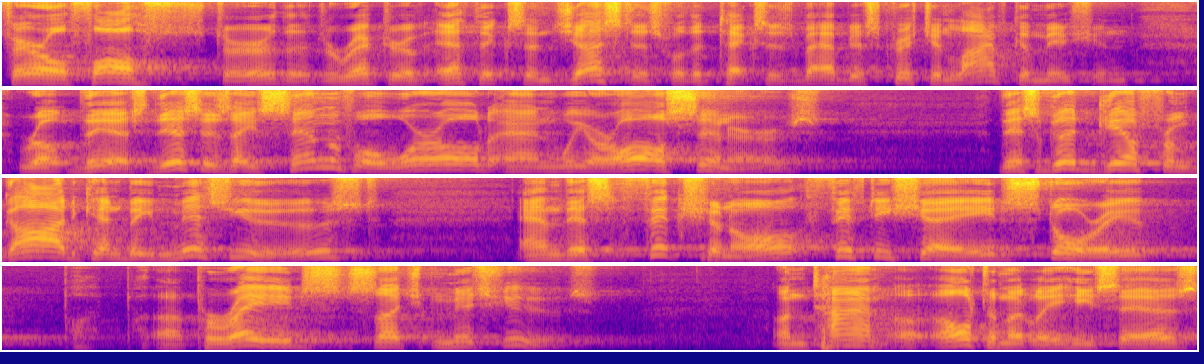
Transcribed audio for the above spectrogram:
Ferrell Foster, the director of ethics and justice for the Texas Baptist Christian Life Commission, wrote this This is a sinful world, and we are all sinners. This good gift from God can be misused, and this fictional Fifty Shades story uh, parades such misuse. Ultimately, he says,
